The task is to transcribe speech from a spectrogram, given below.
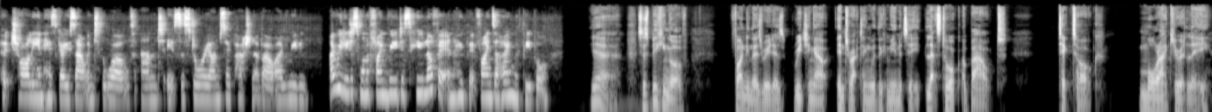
put Charlie and his ghosts out into the world. And it's a story I'm so passionate about. I really, I really just want to find readers who love it and hope it finds a home with people. Yeah. So speaking of finding those readers, reaching out, interacting with the community, let's talk about TikTok more accurately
